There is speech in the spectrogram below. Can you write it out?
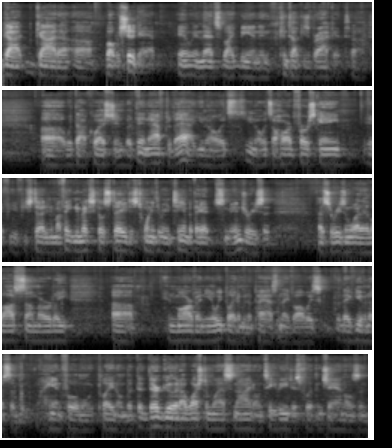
got got a, uh, what we should have had, know, and that's like being in Kentucky's bracket. Uh, uh, without question. But then after that, you know, it's you know it's a hard first game. If, if you study them, I think New Mexico State is twenty three and ten, but they had some injuries. That, that's the reason why they lost some early. Uh, in Marvin, you know, we played them in the past, and they've always they've given us a, a handful when we played them. But they're, they're good. I watched them last night on TV, just flipping channels, and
